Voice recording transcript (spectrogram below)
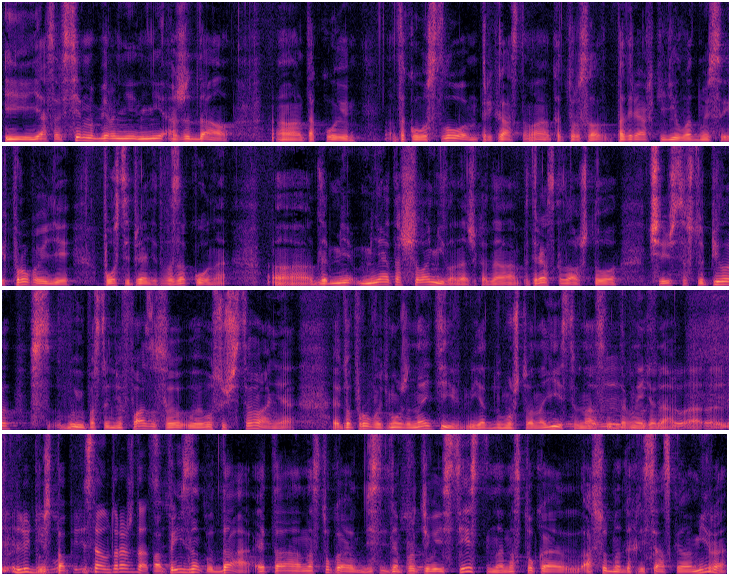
И я совсем, например, не, не ожидал э, такой такого слова прекрасного, которое сказал патриарх Кирилл в одной из своих проповедей после принятия этого закона. А, для меня, меня это ошеломило даже, когда патриарх сказал, что человечество вступило в свою последнюю фазу своего существования. Эту проповедь можно найти. Я думаю, что она есть у нас в интернете. Да. А, люди есть, по, перестанут рождаться. По признаку, да. Это настолько действительно противоестественно, настолько, особенно для христианского мира,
